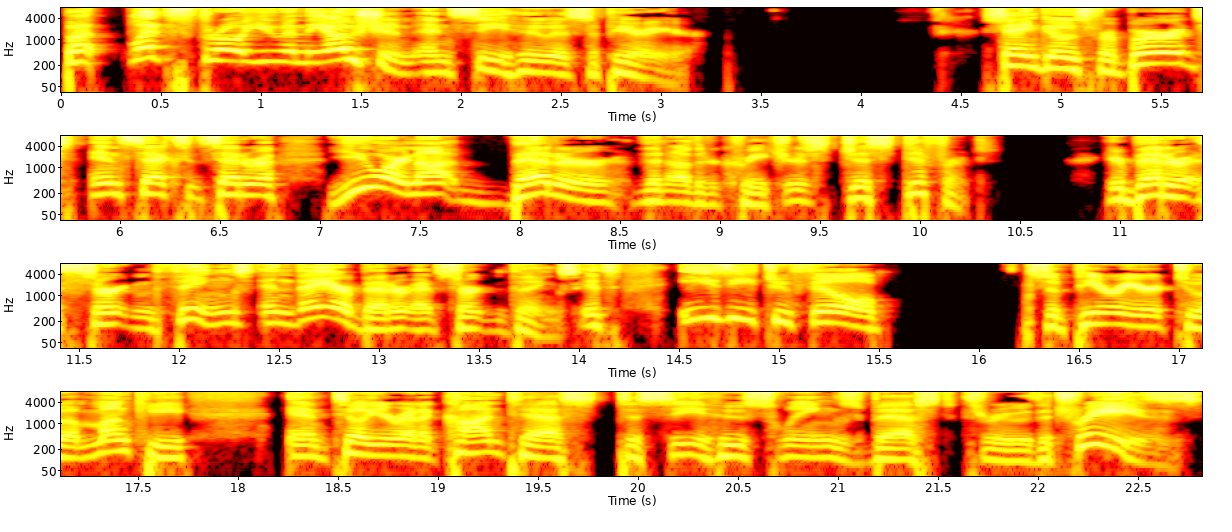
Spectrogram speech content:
but let's throw you in the ocean and see who is superior. Same goes for birds, insects, etc. You are not better than other creatures, just different. You're better at certain things and they are better at certain things. It's easy to feel superior to a monkey until you're in a contest to see who swings best through the trees.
